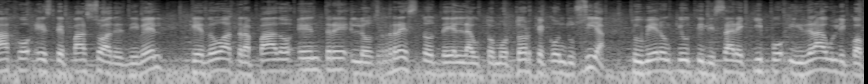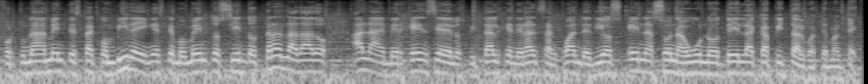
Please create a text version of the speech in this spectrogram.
bajo este paso a desnivel quedó atrapado entre los restos del automotor que conducía. Tuvieron que utilizar equipo hidráulico. Afortunadamente está con vida y en este momento siendo trasladado a la emergencia del Hospital General San Juan de Dios en la zona 1 de la capital guatemalteca.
